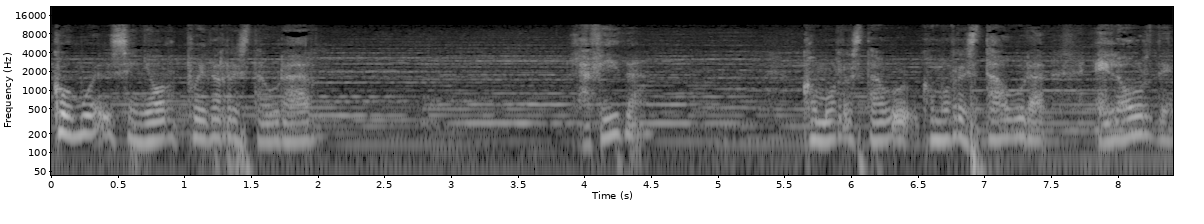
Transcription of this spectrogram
¿Cómo el Señor puede restaurar la vida? ¿Cómo restaura, cómo restaura el orden?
